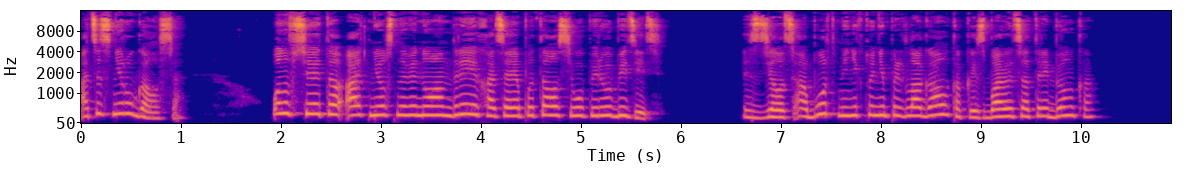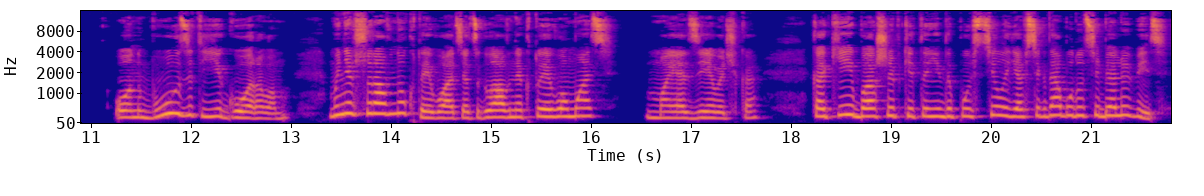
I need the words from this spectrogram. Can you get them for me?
Отец не ругался. Он все это отнес на вину Андрея, хотя я пытался его переубедить. Сделать аборт мне никто не предлагал, как избавиться от ребенка. Он будет Егоровым. Мне все равно, кто его отец, главное, кто его мать. Моя девочка. Какие бы ошибки ты ни допустила, я всегда буду тебя любить.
